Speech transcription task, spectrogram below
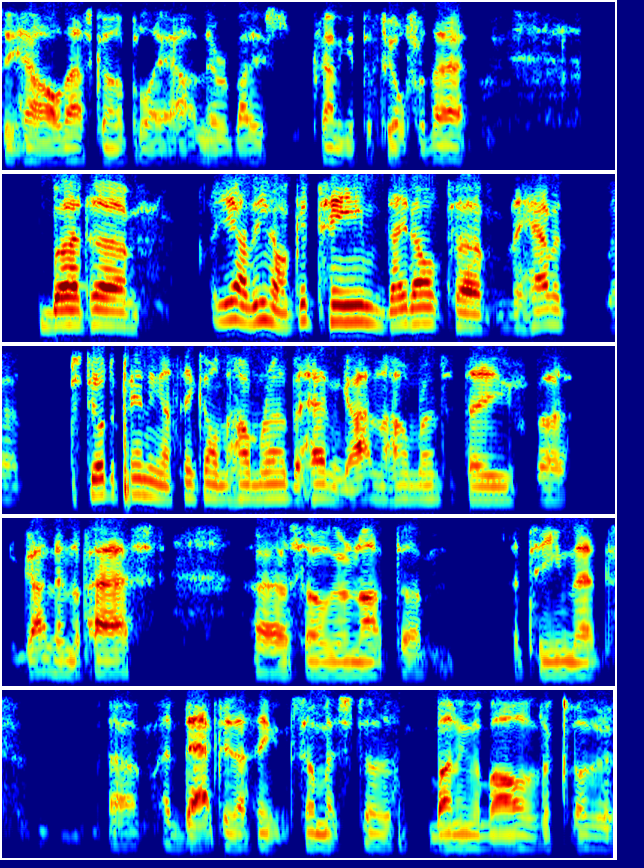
see how all that's going to play out, and everybody's trying to get the feel for that. But um, yeah, you know, good team. They don't. Uh, they haven't. Uh, still depending, I think, on the home run, but hadn't gotten the home runs that they've uh, gotten in the past. Uh, so they're not um, a team that uh, adapted, I think, so much to bunting the ball the, or the,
